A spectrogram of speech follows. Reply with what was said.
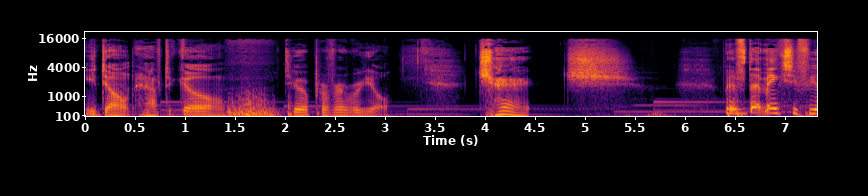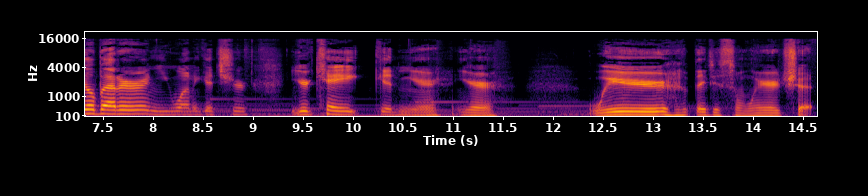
You don't have to go to a proverbial church. But if that makes you feel better and you want to get your your cake and your your weird they do some weird shit.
